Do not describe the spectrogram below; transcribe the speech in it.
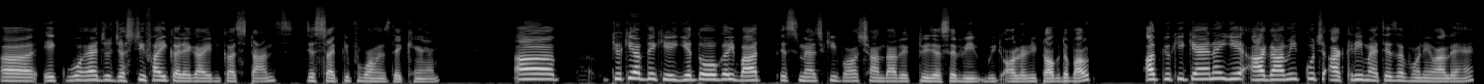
एक वो है जो जस्टिफाई करेगा इनका स्टांस जिस टाइप की परफॉर्मेंस देखे हैं हम क्योंकि अब देखिए, ये तो हो गई बात इस मैच की बहुत शानदार विक्ट्री जैसे we we already talked about अब क्योंकि क्या है ना, ये आगामी कुछ आखिरी मैचेस अब होने वाले हैं।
